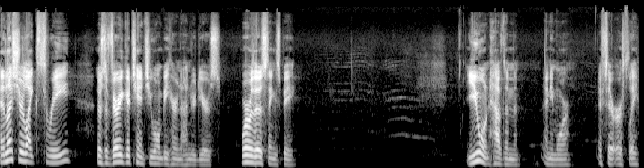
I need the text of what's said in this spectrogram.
Unless you're like three, there's a very good chance you won't be here in 100 years. Where will those things be? You won't have them anymore if they're earthly.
